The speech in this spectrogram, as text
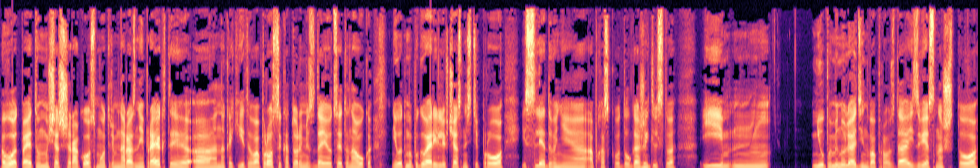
Вот, поэтому мы сейчас широко смотрим на разные проекты, а, на какие-то вопросы, которыми задается эта наука. И вот мы поговорили, в частности, про исследование абхазского долгожительства, и не упомянули один вопрос, да, известно, что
